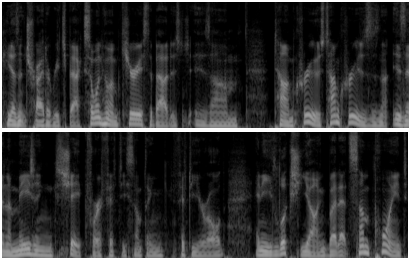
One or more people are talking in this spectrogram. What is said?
He doesn't try to reach back. Someone who I'm curious about is is um, Tom Cruise. Tom Cruise is, is in amazing shape for a 50 something, 50 year old, and he looks young, but at some point,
